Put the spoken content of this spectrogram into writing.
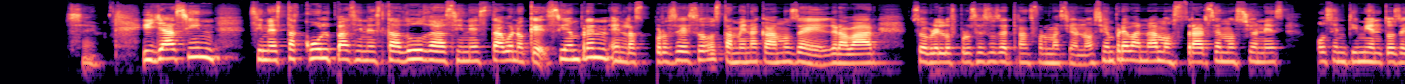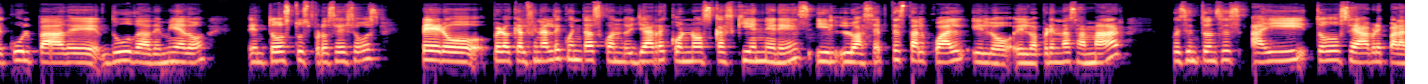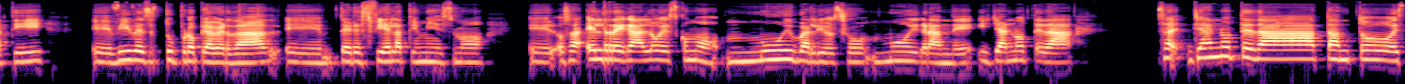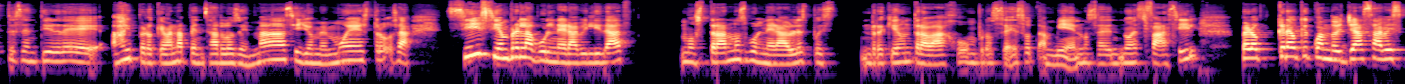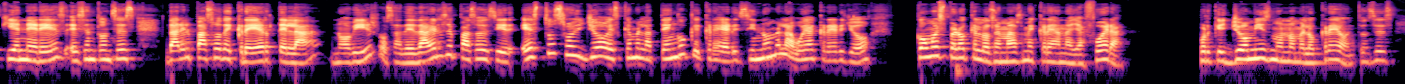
Sí. Y ya sin, sin esta culpa, sin esta duda, sin esta, bueno, que siempre en, los procesos, también acabamos de grabar sobre los procesos de transformación, ¿no? Siempre van a mostrarse emociones o sentimientos de culpa, de duda, de miedo en todos tus procesos, pero, pero que al final de cuentas, cuando ya reconozcas quién eres y lo aceptes tal cual y lo, y lo aprendas a amar, pues entonces ahí todo se abre para ti eh, vives tu propia verdad, eh, te eres fiel a ti mismo. Eh, o sea, el regalo es como muy valioso, muy grande y ya no te da, o sea, ya no te da tanto este sentir de, ay, pero ¿qué van a pensar los demás si yo me muestro? O sea, sí, siempre la vulnerabilidad, mostrarnos vulnerables, pues requiere un trabajo, un proceso también, o sea, no es fácil, pero creo que cuando ya sabes quién eres, es entonces dar el paso de creértela, ¿no, Vir? O sea, de dar ese paso de decir, esto soy yo, es que me la tengo que creer y si no me la voy a creer yo, ¿cómo espero que los demás me crean allá afuera? Porque yo mismo no me lo creo. Entonces,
